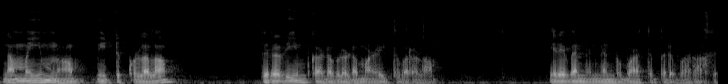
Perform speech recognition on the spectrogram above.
நம்மையும் நாம் மீட்டுக்கொள்ளலாம் பிறரையும் கடவுளிடம் அழைத்து வரலாம். இறைவன் என்னென்று வாழ்த்து பெறுவாராக.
